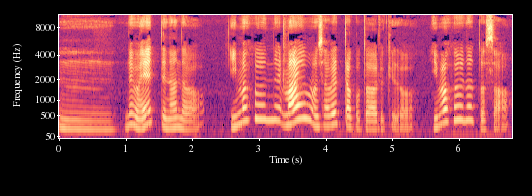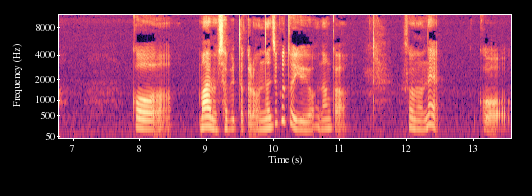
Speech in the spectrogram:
うん。でも絵ってなんだろう。今風ね、前も喋ったことあるけど、今風だとさ、こう、前も喋ったから同じこと言うよ。なんかそのねこ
